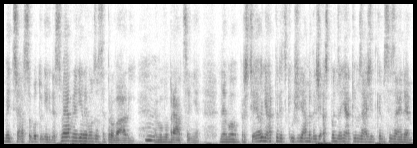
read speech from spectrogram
my třeba v sobotu někde jsme a v neděli on zase proválí. Hmm. Nebo v obráceně. Nebo prostě jo, nějak to vždycky už děláme, takže aspoň za nějakým zážitkem si zajedem.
